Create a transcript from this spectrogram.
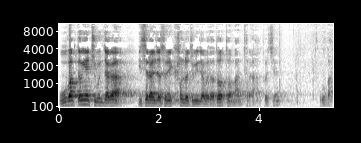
우박덩이에 죽은 자가 이스라엘 자손이 칼로 죽인 자보다도 더 많더라. 그렇죠? 우박.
